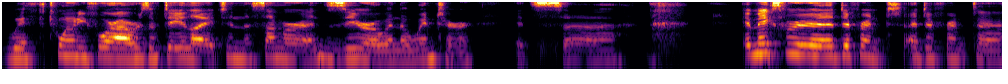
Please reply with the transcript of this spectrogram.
with 24 hours of daylight in the summer and zero in the winter. It's uh, it makes for a different a different uh,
